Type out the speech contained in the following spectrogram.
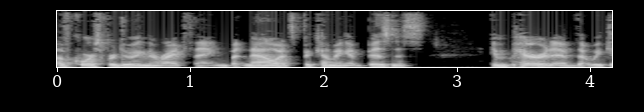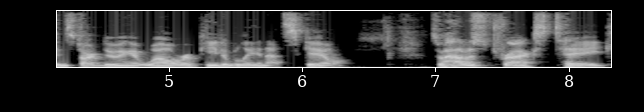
of course, we're doing the right thing, but now it's becoming a business imperative that we can start doing it well, repeatably, and at scale. So, how does Trax take,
